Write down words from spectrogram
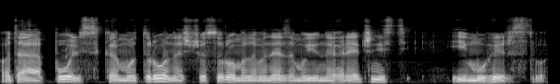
ота польська мотрона, що соромила мене за мою негречність і мугирство.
